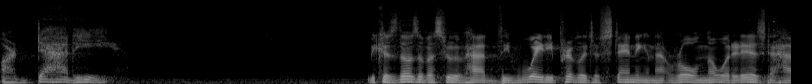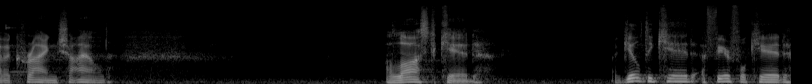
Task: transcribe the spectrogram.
our daddy. Because those of us who have had the weighty privilege of standing in that role know what it is to have a crying child, a lost kid, a guilty kid, a fearful kid,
